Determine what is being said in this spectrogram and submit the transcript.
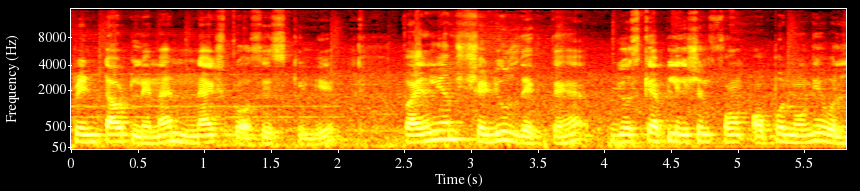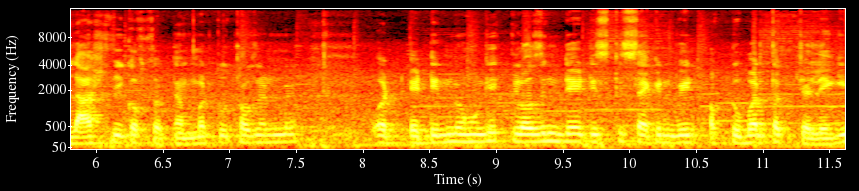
प्रिंट आउट लेना है नेक्स्ट प्रोसेस के लिए। फाइनली हम शेड्यूल देखते हैं। जो इसके एप्लीकेशन फॉर्म ओपन होंगे, वो लास्ट वीक ऑफ़ सितंबर 2000 में और 18 में होंगे। क्लोजिंग डेट इसकी सेकेंड वीक अक्टूबर तक चलेगी।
